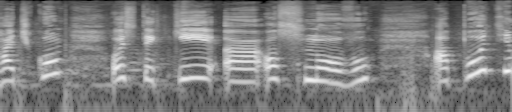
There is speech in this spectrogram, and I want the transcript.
гачком ось такі е, основу, а потім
